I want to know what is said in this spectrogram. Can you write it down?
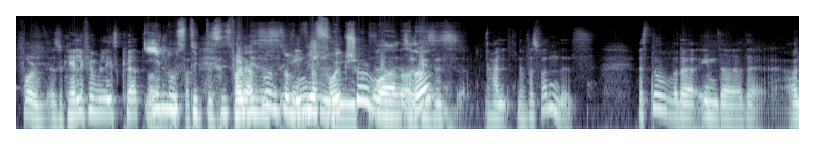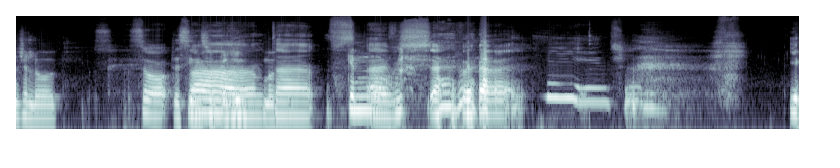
voll. Also Kelly Family ist gehört eh lustig, das ist Vor allem gehört worden, so wie wir Volksschule ne? waren, also oder? Dieses, halt, na, was war denn das? Weißt du, wo der, eben der, der Angelo, So, Das sind so berühmt gemacht. da, Genau. Angel. Ja,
